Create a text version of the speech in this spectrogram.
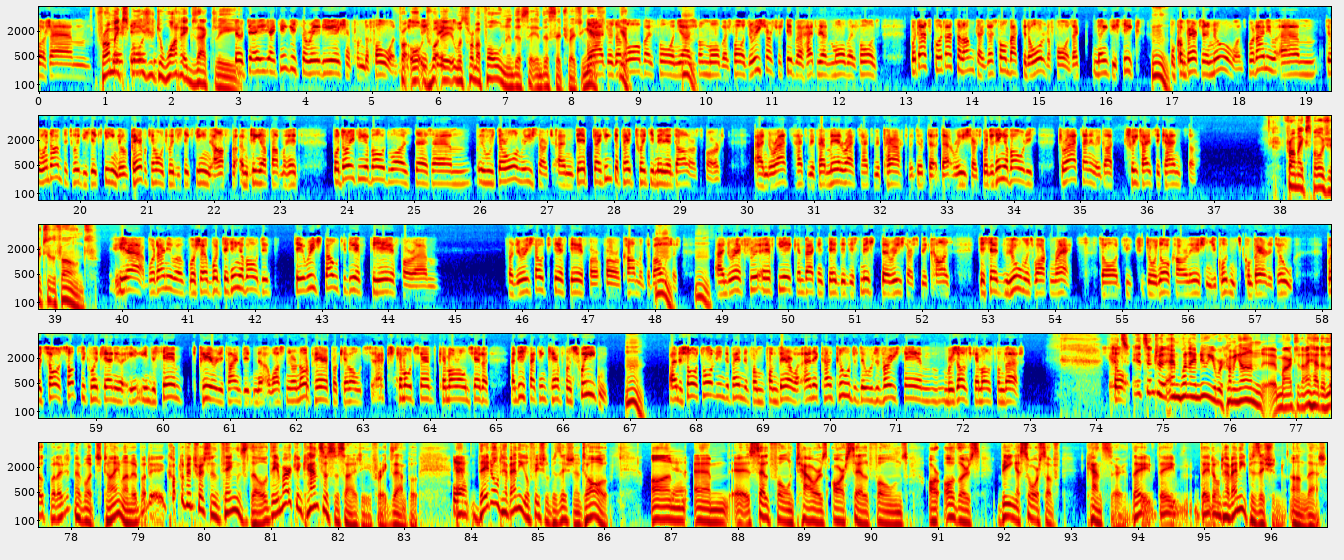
But um, From exposure to what exactly? I think it's the radiation from the phone. For, oh, it's- tw- it's- it was from a phone in this in this situation. yeah, Yes. there's a mobile phone. Yeah, Hmm. it's from mobile phones. The research was still had to be on mobile phones, but that's good. That's a long time. That's going back to the older phones, like '96, Hmm. but compared to the newer ones. But anyway, um, they went on to 2016. The paper came out in 2016. Off, I'm thinking off the top of my head. But the only thing about was that um, it was their own research, and they, I think they paid 20 million dollars for it. And the rats had to be part, male rats had to be part of the, that, that research. But the thing about it is, the rats anyway got three types of cancer. From exposure to the phones. Yeah, but anyway, but, uh, but the thing about it, they reached out to the FDA for um, for they reached out to the FDA for for comment about Mm, it, mm. and the FDA came back and said they dismissed the research because they said humans weren't rats, so there was no correlation. You couldn't compare the two. But so subsequently, anyway, in, the same period of time, didn't wasn't there another paper came out actually came out said- came around and said, uh, and this I think came from Sweden. Mm. And so totally independent from, from there, and it concluded there was the very same results came out from that. So It's, it's interesting. And when I knew you were coming on, uh, Martin, I had a look, but I didn't have much time on it. But a couple of interesting things, though. The American Cancer Society, for example, Yeah. um, they don't have any official position at all on um, uh, cell phone towers or cell phones or others being a source of cancer. They they they don't have any position on that.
